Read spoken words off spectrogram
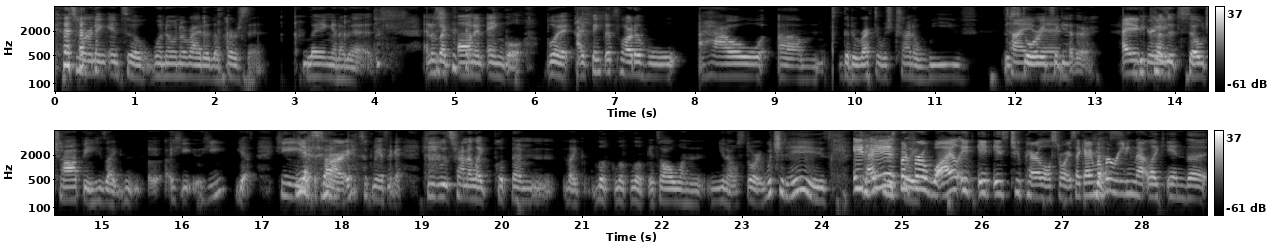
turning into Winona Ryder the person laying in a bed, and it was like on an angle. But I think that's part of how um, the director was trying to weave the it story in. together. I agree. because it's so choppy. He's like, uh, he he yes he Yes. Sorry, it took me a second. He was trying to like put them like look look look. It's all one you know story, which it is. It is, but for a while, it, it is two parallel stories. Like I remember Yes. reading that, like in the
